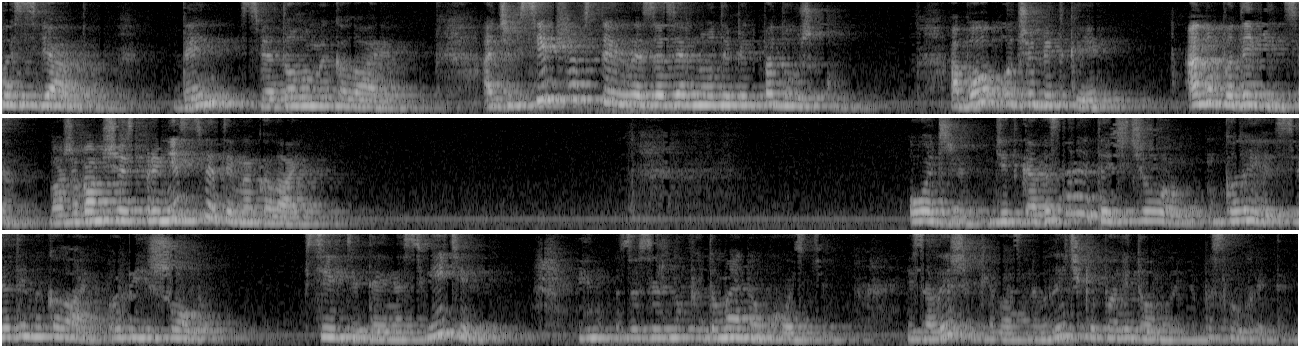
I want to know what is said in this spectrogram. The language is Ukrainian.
зимове свято День Святого Миколая. А чи всі вже встигли зазирнути під подушку? Або у чобітки? Ану, подивіться, може вам щось приніс Святий Миколай? Отже, дітка, ви знаєте, що коли Святий Миколай обійшов всіх дітей на світі, він зазирнув і до мене у гості і залишив для вас невеличке повідомлення. Послухайте.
